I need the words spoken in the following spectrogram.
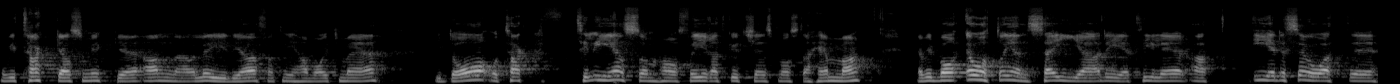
Och vi tackar så mycket Anna och Lydia för att ni har varit med idag och tack till er som har firat gudstjänst med oss där hemma. Jag vill bara återigen säga det till er att är det så att det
